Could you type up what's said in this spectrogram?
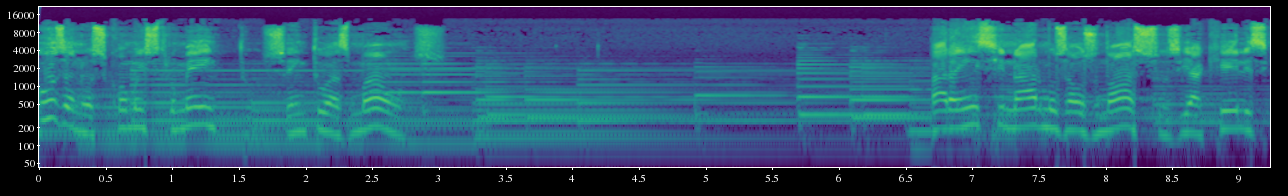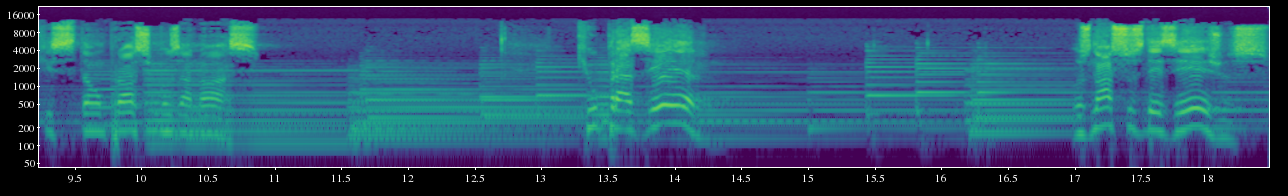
usa-nos como instrumentos em tuas mãos para ensinarmos aos nossos e àqueles que estão próximos a nós que o prazer, os nossos desejos,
